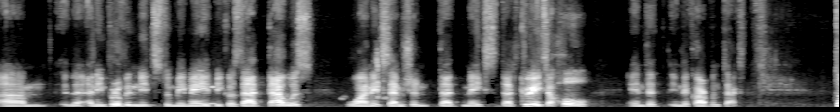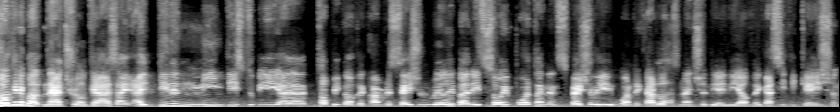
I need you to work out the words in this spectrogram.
um, an improvement needs to be made because that that was one exemption that makes that creates a hole in the in the carbon tax. Talking about natural gas, I, I didn't mean this to be a topic of the conversation really, but it's so important, especially when Ricardo has mentioned the idea of the gasification.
